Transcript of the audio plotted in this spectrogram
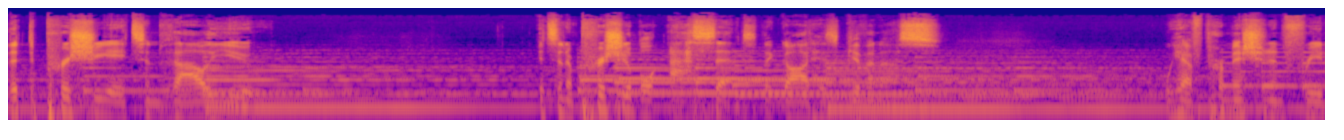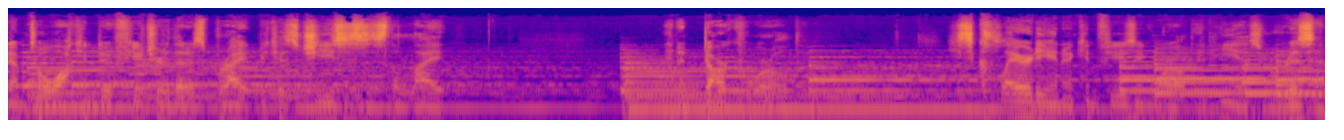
that depreciates in value. It's an appreciable asset that God has given us. We have permission and freedom to walk into a future that is bright because Jesus is the light in a dark world. He's clarity in a confusing world, and He is risen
